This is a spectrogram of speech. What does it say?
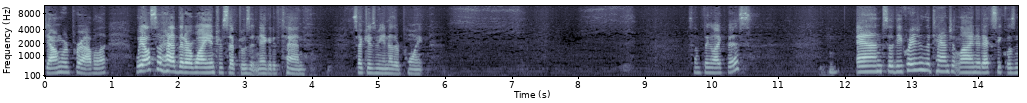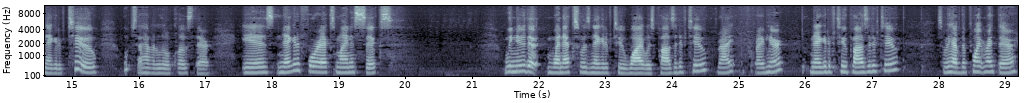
downward parabola. We also had that our y-intercept was at negative 10. So that gives me another point. Something like this. And so the equation of the tangent line at x equals negative 2, oops, I have it a little close there, is negative 4x minus 6. We knew that when x was negative 2, y was positive 2, right? Right here. Negative 2, positive 2. So we have the point right there.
